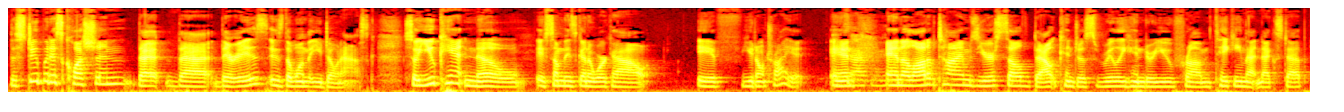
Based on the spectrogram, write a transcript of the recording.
the stupidest question that that there is is the one that you don't ask. So you can't know if something's going to work out if you don't try it. And Exactly. and a lot of times your self doubt can just really hinder you from taking that next step.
